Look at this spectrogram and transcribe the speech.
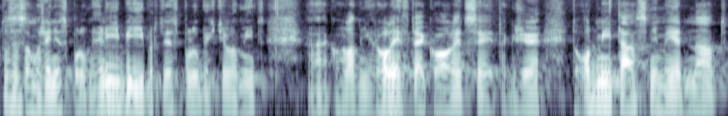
to se samozřejmě spolu nelíbí, protože spolu by chtělo mít eh, jako hlavní roli v té koalici, takže to odmítá s nimi jednat.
